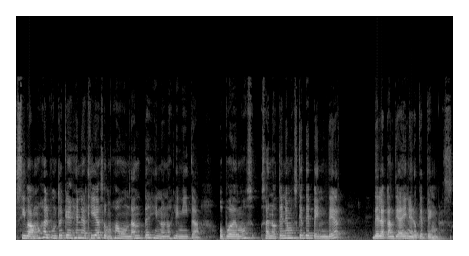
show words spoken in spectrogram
si vamos al punto de que es energía, somos abundantes y no nos limita, o podemos, o sea, no tenemos que depender de la cantidad de dinero que tengas.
